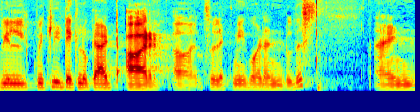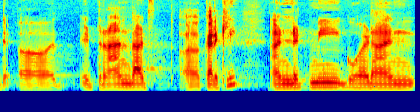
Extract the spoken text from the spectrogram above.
we'll quickly take a look at our. Uh, so let me go ahead and do this, and uh, it ran that uh, correctly. And let me go ahead and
